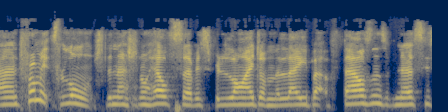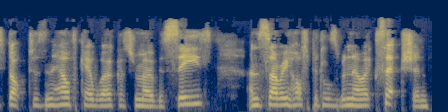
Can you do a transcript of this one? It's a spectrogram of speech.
And from its launch, the National Health Service relied on the labour of thousands of nurses, doctors, and healthcare workers from overseas, and Surrey hospitals were no exception.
